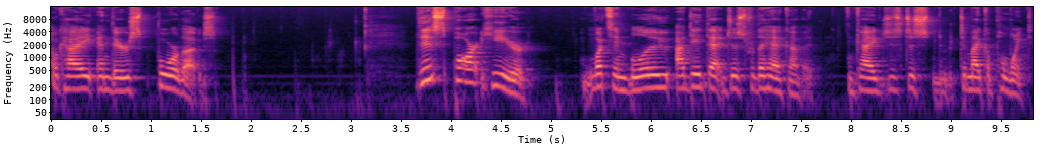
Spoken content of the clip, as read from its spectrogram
Okay, and there's four of those. This part here, what's in blue, I did that just for the heck of it. Okay, just to, to make a point.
